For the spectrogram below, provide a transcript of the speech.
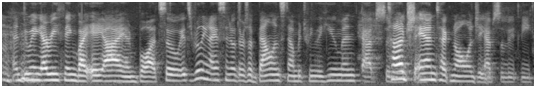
and doing everything by AI and bots. So it's really nice to know there's a balance now between the human Absolutely. touch and technology. Absolutely.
